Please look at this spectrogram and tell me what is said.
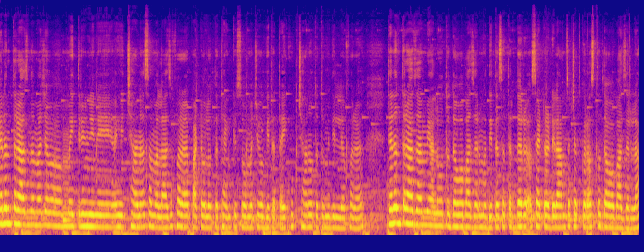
त्यानंतर आज ना माझ्या मैत्रिणीने हे छान असं मला आज फराळ पाठवलं होतं. थँक्यू सो मच योगिता ताई खूप छान होतं तुम्ही दिलेलं फराळ. त्यानंतर आज आम्ही आलो होतो दवा बाजारमध्ये. तसं तर दर सॅटर्डेला आमचा चक्कर असतो दवा बाजारला.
